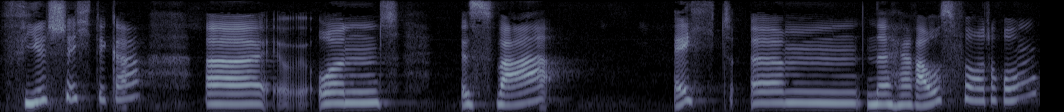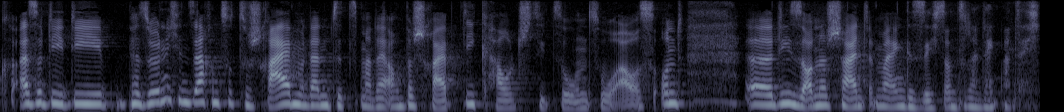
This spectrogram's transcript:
vielschichtiger. Äh, und es war echt ähm, eine Herausforderung, also die, die persönlichen Sachen so zu schreiben und dann sitzt man da auch und beschreibt, die Couch sieht so und so aus und äh, die Sonne scheint in mein Gesicht und so, dann denkt man sich,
